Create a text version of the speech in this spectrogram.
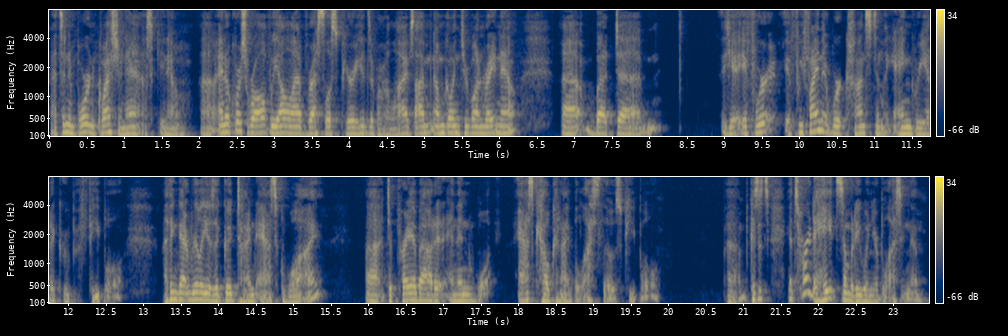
that's an important question to ask. You know, uh, and of course, we're all we all have restless periods of our lives. I'm I'm going through one right now, uh, but um, yeah, if we're if we find that we're constantly angry at a group of people, I think that really is a good time to ask why, uh, to pray about it, and then w- ask how can I bless those people, um, because it's it's hard to hate somebody when you're blessing them.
